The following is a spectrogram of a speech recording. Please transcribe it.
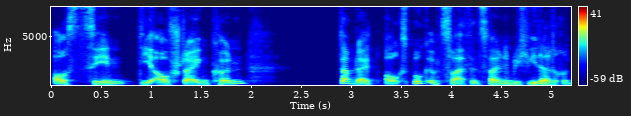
aus zehn, die aufsteigen können. Dann bleibt Augsburg im Zweifelsfall nämlich wieder drin.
